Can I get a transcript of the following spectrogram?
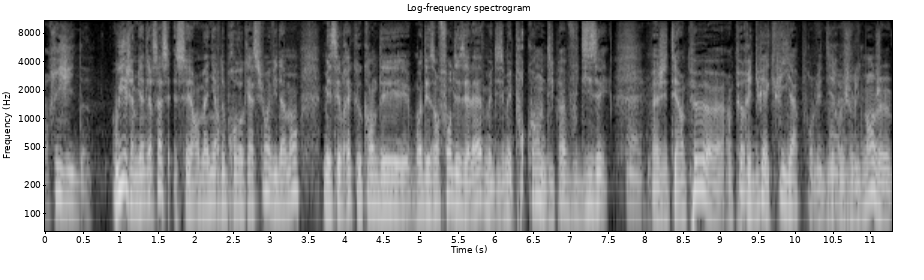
rigides. Oui, j'aime bien dire ça. c'est- en manière de provocation, évidemment. Mais c'est vrai que quand des, moi, des enfants, des élèves me disaient, mais pourquoi on ne dit pas vous disiez Ouais. ben, J'étais un peu, euh, un peu réduit à cuilla, pour le dire Ouais. joliment. Je,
